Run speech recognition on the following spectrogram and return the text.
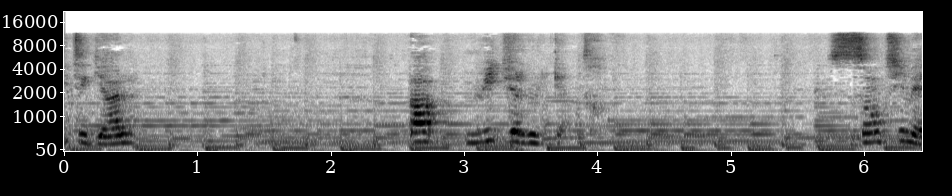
est égal à 8,4 cm.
